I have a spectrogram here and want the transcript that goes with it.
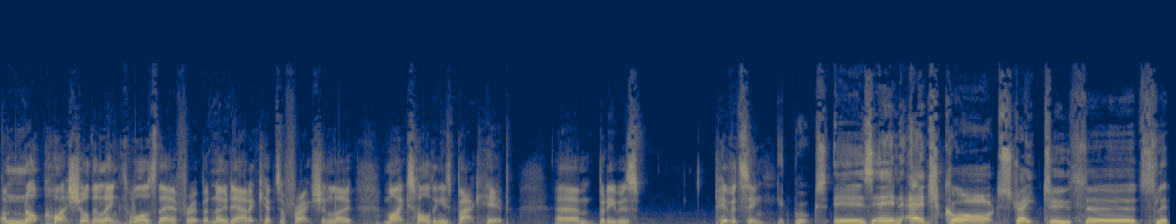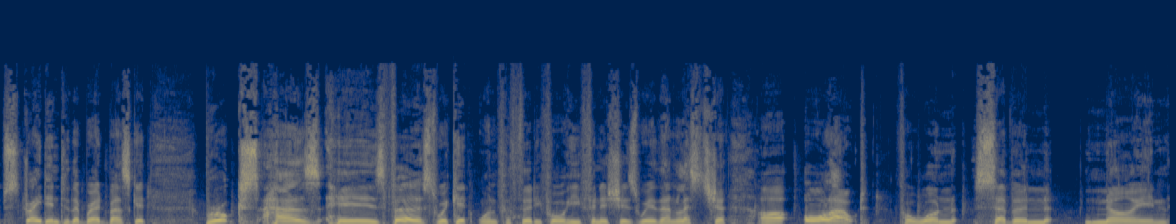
I'm not quite sure the length was there for it, but no doubt it kept a fraction low. Mike's holding his back hip, um, but he was pivoting. Brooks is in edge court, straight to third, slips straight into the breadbasket. Brooks has his first wicket, one for 34 he finishes with, and Leicestershire are all out for 179.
